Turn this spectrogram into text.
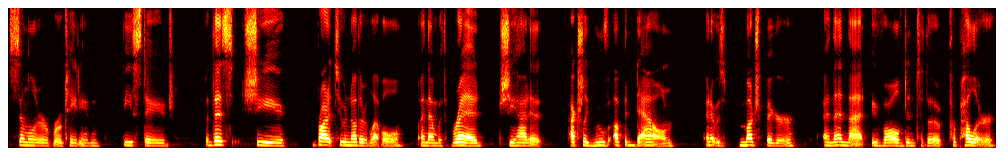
similar rotating B stage but this, she brought it to another level. And then with Red, she had it actually move up and down, and it was much bigger. And then that evolved into the propeller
